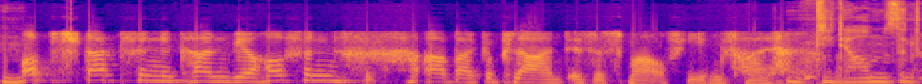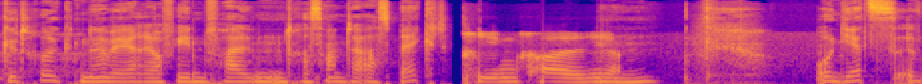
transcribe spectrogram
Mhm. Ob es stattfinden kann, wir hoffen, aber geplant ist es mal auf jeden Fall. Die Daumen sind gedrückt, ne? wäre auf jeden Fall ein interessanter Aspekt. Aspekt. Auf jeden Fall, ja. Mhm. Und jetzt äh,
